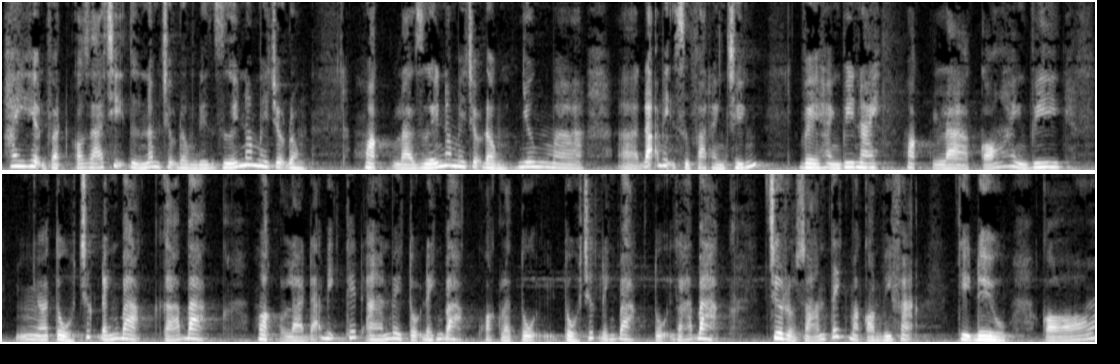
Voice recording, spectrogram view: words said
hay hiện vật có giá trị từ 5 triệu đồng đến dưới 50 triệu đồng hoặc là dưới 50 triệu đồng nhưng mà à, đã bị xử phạt hành chính về hành vi này hoặc là có hành vi ừ, tổ chức đánh bạc, gá bạc hoặc là đã bị kết án về tội đánh bạc hoặc là tội tổ chức đánh bạc, tội gá bạc chưa được xóa án tích mà còn vi phạm thì đều có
